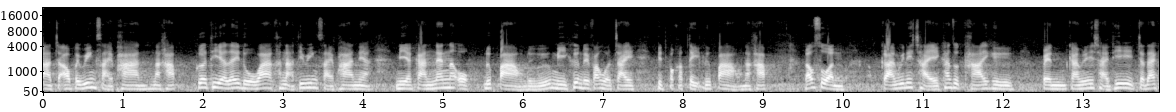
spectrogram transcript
อาจจะเอาไปวิ่งสายพานนะครับ เพื่อที่จะได้ดูว่าขณะที่วิ่งสายพานเนี่ยมีอาการแน่นหน้าอกหรือเปล่า หรือมีขึ้นไฟฟ้าหัวใจผิดปกติหรือเปล่านะครับ แล้วส่วนการวินิจฉัยขั้นสุดท้ายคือ เป็นการวินิจฉัยที่จะได้ค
